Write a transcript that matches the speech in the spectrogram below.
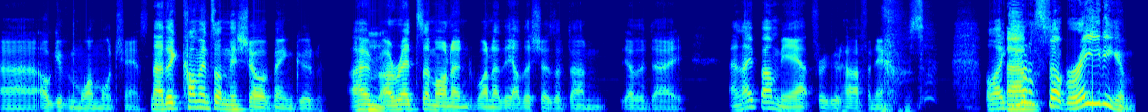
Uh, I'll give them one more chance. No, the comments on this show have been good. I Hmm. I read some on an, one of the other shows I've done the other day, and they bummed me out for a good half an hour. So I'm like, you Um, gotta stop reading them.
